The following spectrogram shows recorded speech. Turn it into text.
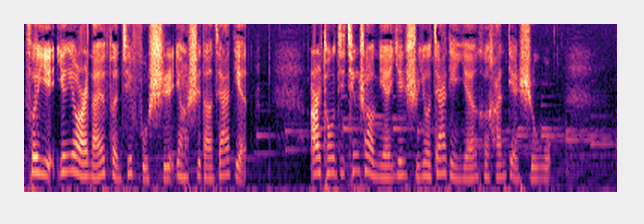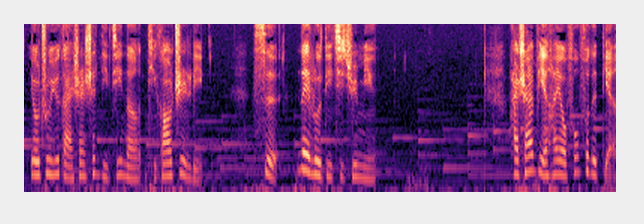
所以，婴幼儿奶粉及辅食要适当加碘。儿童及青少年应食用加碘盐和含碘食物，有助于改善身体机能，提高智力。四、内陆地区居民。海产品含有丰富的碘，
